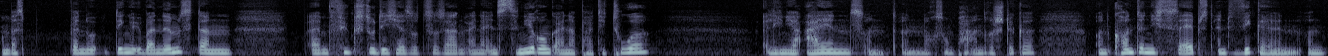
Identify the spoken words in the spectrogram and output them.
Und was, wenn du Dinge übernimmst, dann ähm, fügst du dich ja sozusagen einer Inszenierung, einer Partitur, Linie 1 und, und noch so ein paar andere Stücke und konnte nicht selbst entwickeln. Und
